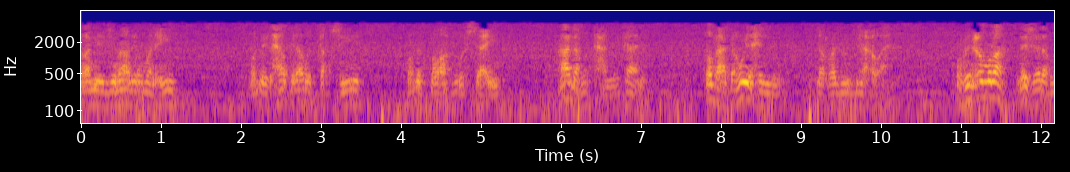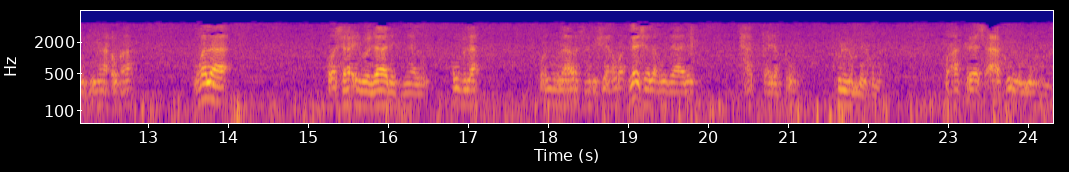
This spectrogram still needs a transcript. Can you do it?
برمي الجمار يوم العيد. وبالحلق أو التقصير وبالطواف والسعي هذا هو التحلل الكامل وبعده يحل للرجل جماع أهله. وفي العمرة ليس له جماعها ولا وسائل ذلك من القبلة والملامسه بشهوه ليس له ذلك حتى يقوم كل منهما وحتى يسعى كل منهما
